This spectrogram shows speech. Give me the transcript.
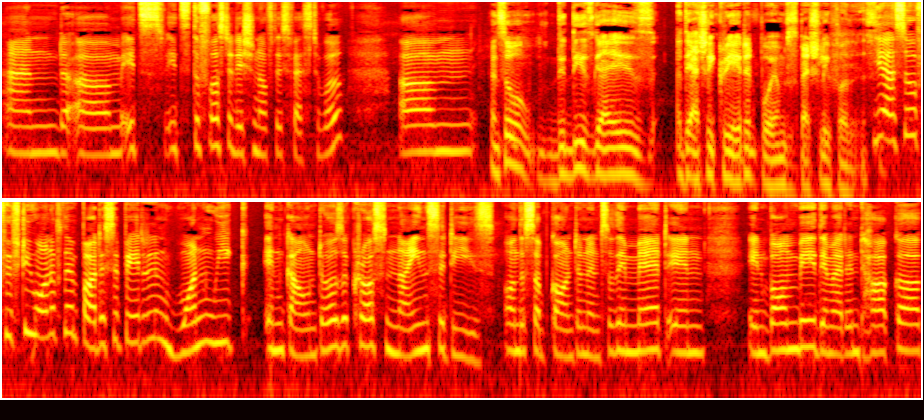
and um, it's it's the first edition of this festival. Um, And so, did these guys, they actually created poems especially for this? yeah, so 51 of them participated in one week encounters across nine cities on the subcontinent. So they met in in Bombay, they met in Dhaka,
